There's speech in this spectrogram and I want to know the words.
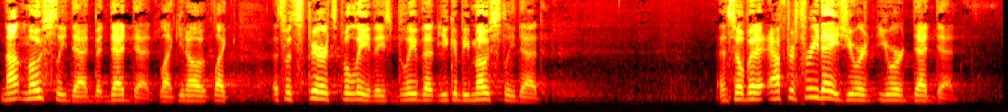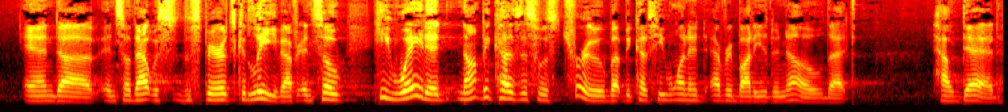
Not mostly dead, but dead, dead. Like, you know, like, that's what spirits believe. They believe that you could be mostly dead. And so, but after three days, you were, you were dead, dead and uh, and so that was the spirits could leave after and so he waited not because this was true but because he wanted everybody to know that how dead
